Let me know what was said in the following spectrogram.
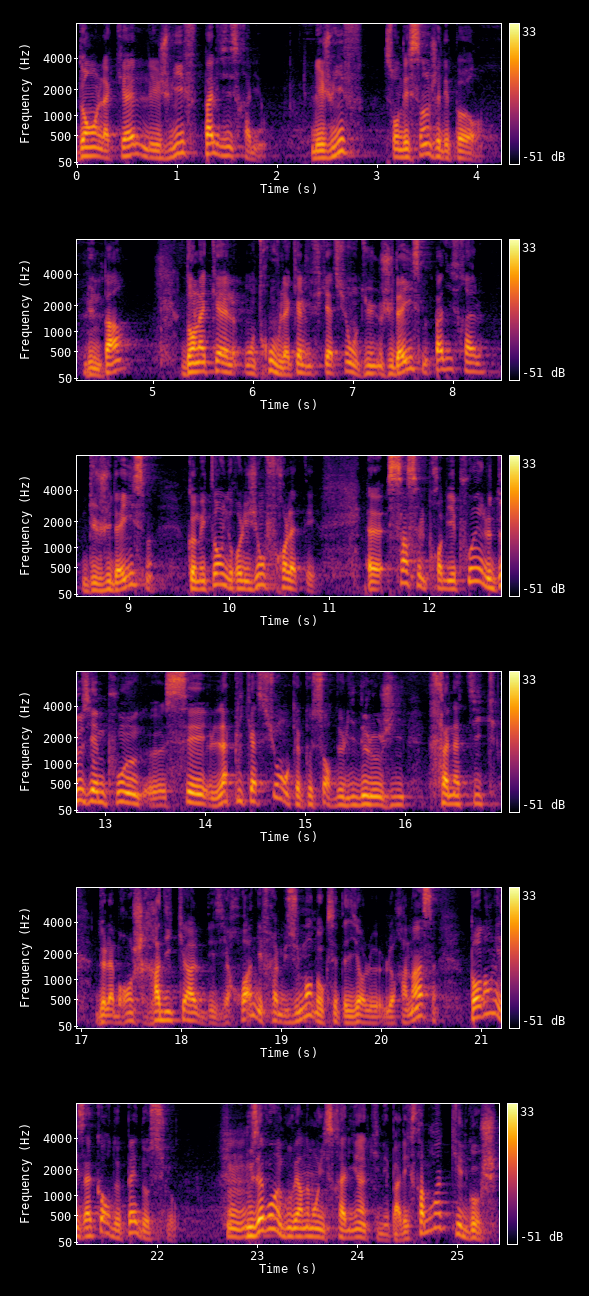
dans laquelle les Juifs, pas les Israéliens, les Juifs sont des singes et des porcs, d'une part, dans laquelle on trouve la qualification du judaïsme, pas d'Israël, du judaïsme comme étant une religion frelatée. Euh, ça, c'est le premier point. Le deuxième point, euh, c'est l'application, en quelque sorte, de l'idéologie fanatique de la branche radicale des Irwan, des frères musulmans, donc c'est-à-dire le, Hamas, pendant les accords de paix d'Oslo. Mmh. Nous avons un gouvernement israélien qui n'est pas d'extrême droite, qui est de gauche.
